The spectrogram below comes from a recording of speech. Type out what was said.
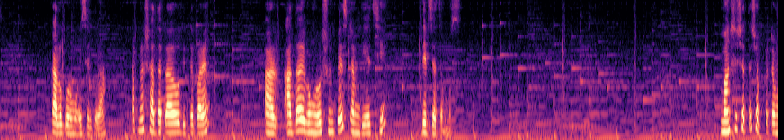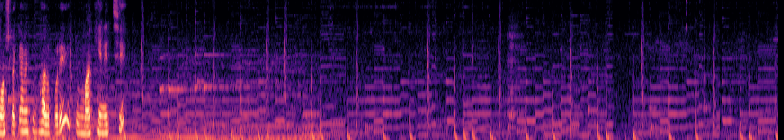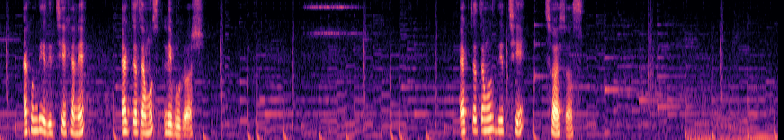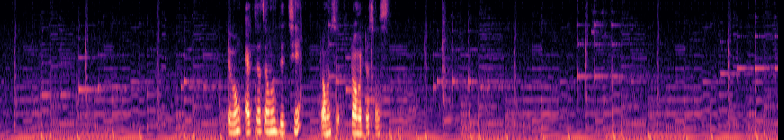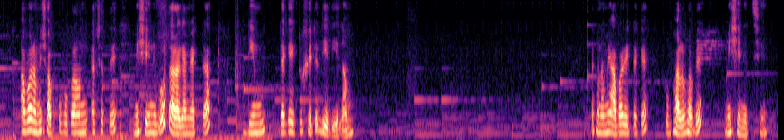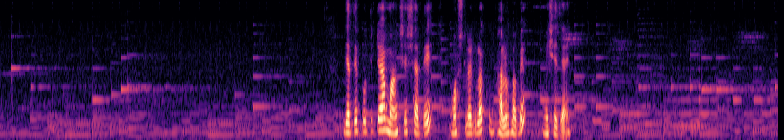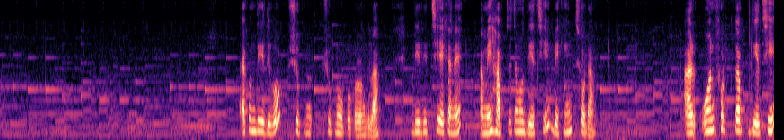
কালো গোলমরিচের গুঁড়া। আপনার সাদাটাও দিতে পারেন। আর আদা এবং রসুন পেস্ট আমি দিয়েছি দেড় চা চামচ। মাংসের সাথে সবকটা মশলাকে আমি খুব ভালো করে একটু মাখিয়ে নিচ্ছি। এখন দিয়ে দিচ্ছি এখানে এক চা চামচ লেবুর রস। এক চা চামচ দিচ্ছি সয়া সস। এবং এক চা চামচ দিচ্ছি টমেটো সস। আবার আমি সব উপকরণ একসাথে মিশিয়ে নিব। তার আগে আমি একটা ডিমটাকে একটু ফেটে দিয়ে দিলাম। এখন আমি আবার এটাকে খুব ভালোভাবে মিশিয়ে নিচ্ছি। যাতে প্রতিটা মাংসের সাথে মশলাগুলো খুব ভালোভাবে মিশে যায়। এখন দিয়ে দিব শুকনো শুকনো উপকরণগুলা। দিয়ে দিচ্ছি এখানে আমি হাফ চা চামচ দিয়েছি বেকিং সোডা। আর ওয়ান ফোর্থ কাপ দিয়েছি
